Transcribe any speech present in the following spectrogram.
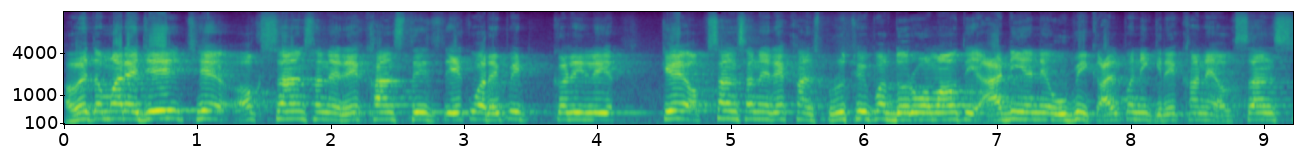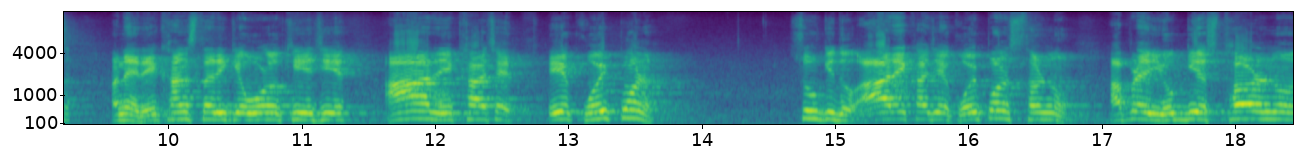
હવે તમારે જે છે અક્ષાંશ અને રેખાંશથી એકવાર રિપીટ કરી લઈએ કે અક્ષાંશ અને રેખાંશ પૃથ્વી પર દોરવામાં આવતી. આડી અને ઊભી કાલ્પનિક રેખાને અક્ષાંશ અને રેખાંશ તરીકે ઓળખીએ છીએ. આ રેખા છે, એ કોઈ પણ, શું કીધું? આ રેખા છે, કોઈ પણ સ્થળનું. આપણે યોગ્ય સ્થળનું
